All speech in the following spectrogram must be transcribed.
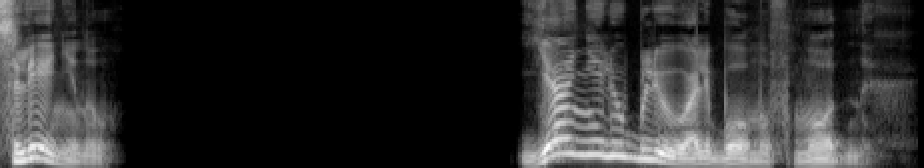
С Ленину. Я не люблю альбомов модных.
